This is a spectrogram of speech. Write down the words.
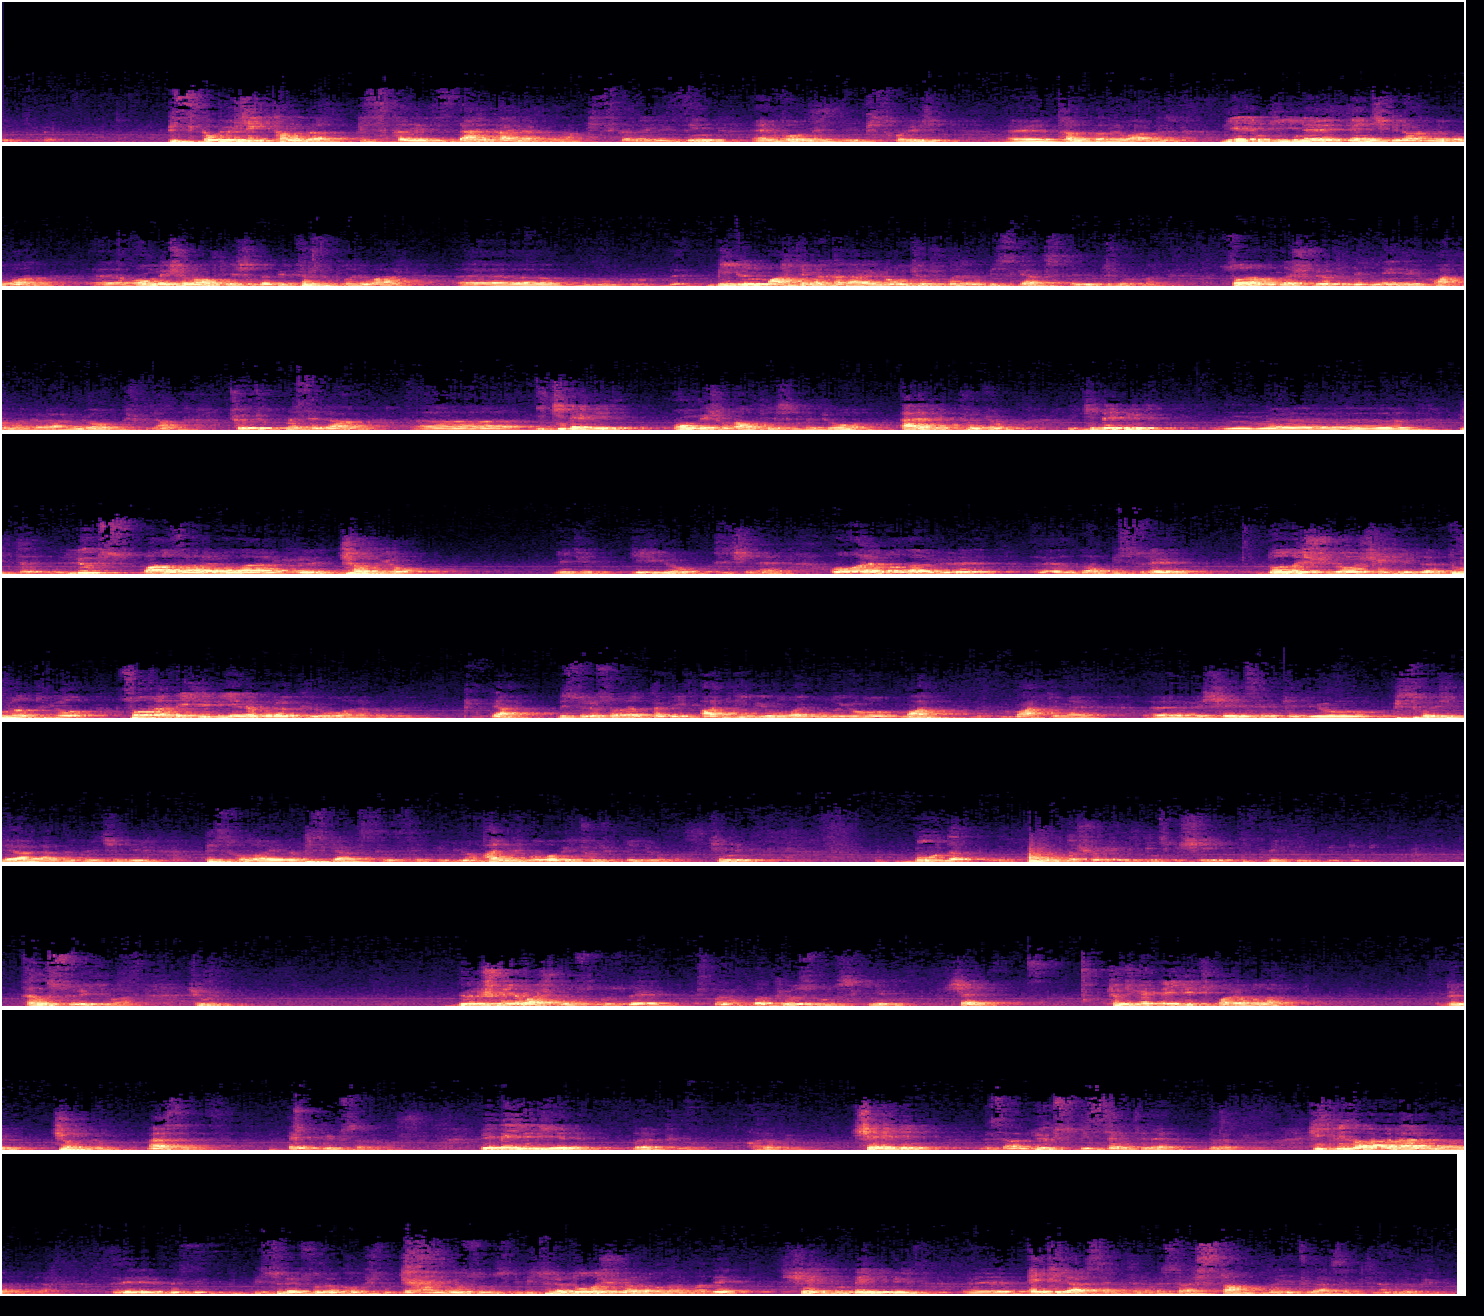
psikolojik tanıda psikanalizden kaynaklanan, psikanalizin enforme ettiği psikolojik e, tanıda ne vardır? Diyelim ki yine genç bir anne baba, e, 15-16 yaşında bir çocukları var. E, bir gün mahkeme kararıyla o çocuklarını psikiyatriste götürüyorlar. Sonra anlaşılıyor ki ne, neydi mahkeme kararı ne olmuş filan. Çocuk mesela e, ikide bir 15-16 yaşındaki o erkek çocuk ikide bir hmm, e, işte lüks bazı arabaları çalıyor gece giriyor içine. O arabaları e, da bir süre dolaşıyor, şehirde tur atıyor. Sonra belli bir yere bırakıyor o arabaları. Yani bir süre sonra tabii adli bir olay oluyor. Mah mahkeme e, şeye sevk ediyor. Psikolojik değerlendirme için bir psikoloğa psikiyatriste sevk ediyor. Anne, baba ve çocuk geliyorlar. Şimdi burada burada şöyle ilginç bir şey bir, bir, bir, bir tanı süreci var. Şimdi görüşmeye başlıyorsunuz ve bakıyorsunuz ki şey çocuk hep belli tip arabalar çalıyor. Mercedes. Hep lüks araba. Ve belli bir yere bırakıyor arabayı. Şehrin mesela lüks bir semtine bırakıyor. Hiçbir zarar vermiyor arabalara. Ee, bir, süre sonra konuştukça anlıyorsunuz ki bir süre dolaşıyor arabalarla ve şehrin belli bir e, Etiler semtine mesela İstanbul'da Etiler semtine bırakıyor.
